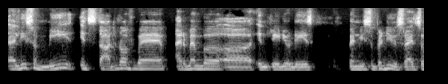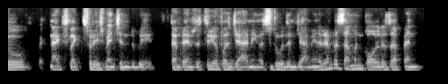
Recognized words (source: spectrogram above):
at least for me it started off where i remember uh, in radio days when we used to produce right? So next like suresh mentioned we sometimes the three of us jamming or two of them jamming. I remember someone called us up and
